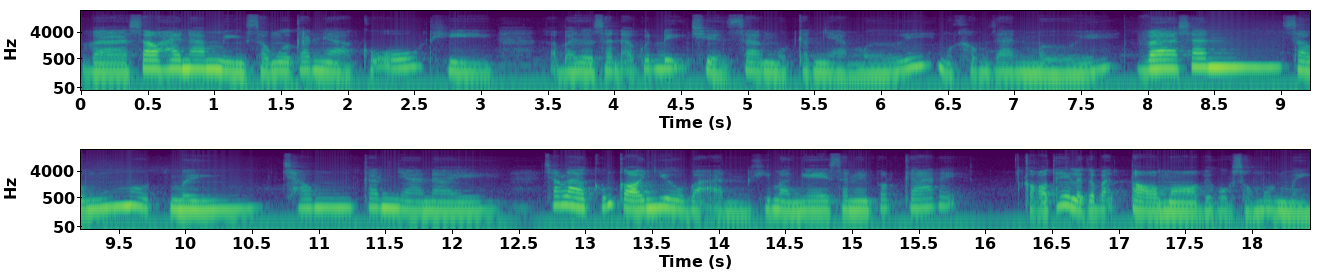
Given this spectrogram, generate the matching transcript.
Và sau 2 năm mình sống ở căn nhà cũ thì và bây giờ san đã quyết định chuyển sang một căn nhà mới, một không gian mới. Và san sống một mình trong căn nhà này. Chắc là cũng có nhiều bạn khi mà nghe san lên Podcast ấy có thể là các bạn tò mò về cuộc sống một mình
